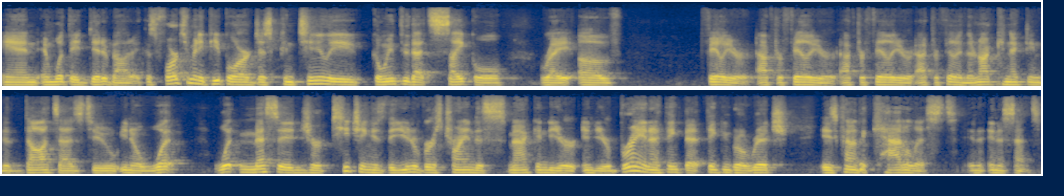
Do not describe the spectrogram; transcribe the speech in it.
and and what they did about it. Because far too many people are just continually going through that cycle right of failure after failure after failure after failure. They're not connecting the dots as to you know what what message or teaching is the universe trying to smack into your into your brain. I think that Think and Grow Rich is kind of the catalyst in, in a sense.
